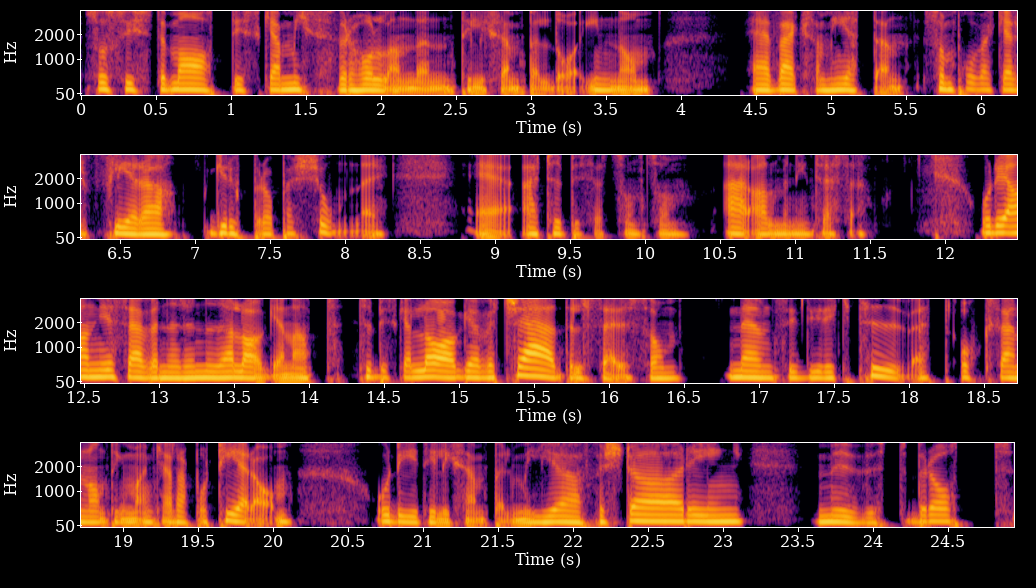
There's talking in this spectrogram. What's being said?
Så systematiska missförhållanden till exempel då inom eh, verksamheten som påverkar flera grupper av personer eh, är typiskt sett sånt som är allmänintresse. Och det anges även i den nya lagen att typiska lagöverträdelser som nämns i direktivet också är någonting man kan rapportera om. Och det är till exempel miljöförstöring, mutbrott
